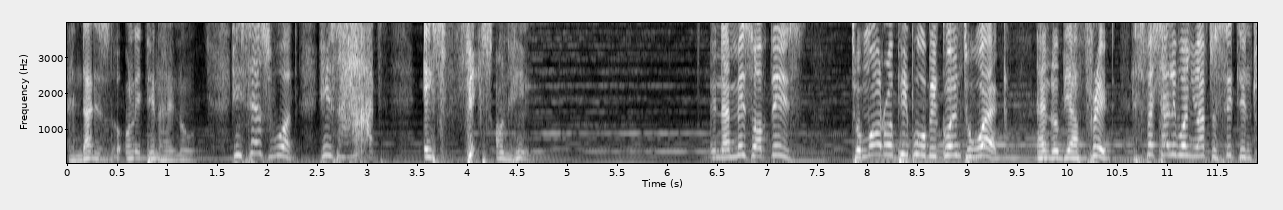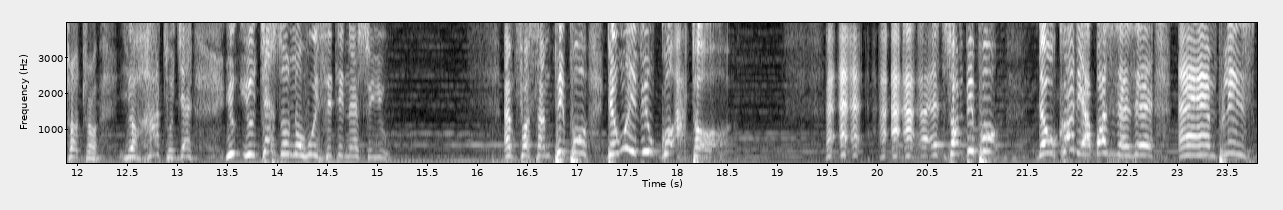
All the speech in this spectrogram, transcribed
And that is the only thing I know. He says, What? His heart is fixed on him. In the midst of this, tomorrow people will be going to work and they'll be afraid, especially when you have to sit in trotro. Your heart will just, you, you just don't know who is sitting next to you. And for some people, they won't even go at all. Uh, uh, uh, some people, they will call their bosses and say, um, please,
